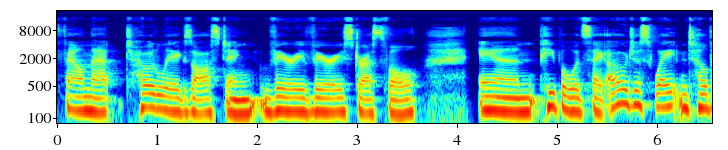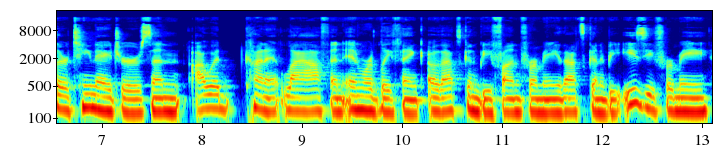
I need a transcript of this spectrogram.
found that totally exhausting, very, very stressful. And people would say, Oh, just wait until they're teenagers. And I would kind of laugh and inwardly think, Oh, that's going to be fun for me. That's going to be easy for me.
